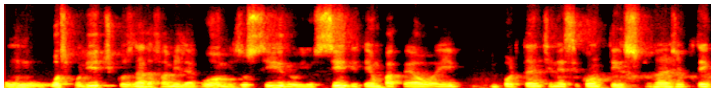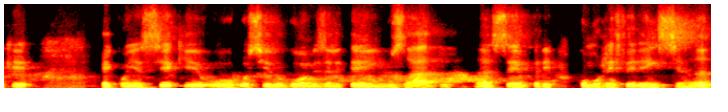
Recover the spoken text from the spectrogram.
um, os políticos né, da família Gomes, o Ciro e o Cid, têm um papel aí importante nesse contexto. Né? A gente tem que reconhecer que o, o Ciro Gomes ele tem usado né, sempre como referência né,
